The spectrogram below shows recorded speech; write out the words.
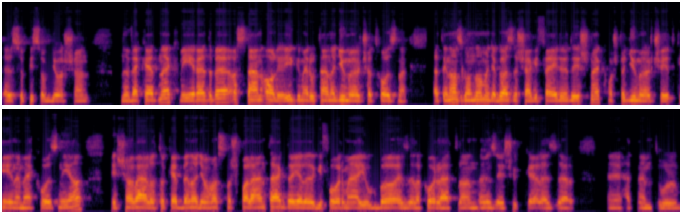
először piszok gyorsan növekednek méretbe, aztán alig, mert utána gyümölcsöt hoznak. Tehát én azt gondolom, hogy a gazdasági fejlődésnek most a gyümölcsét kéne meghoznia, és a vállalatok ebben nagyon hasznos palánták, de a jelenlegi formájukban ezzel a korlátlan önzésükkel, ezzel eh, hát nem túl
